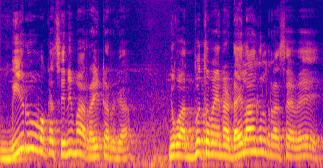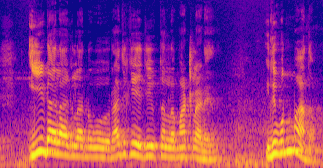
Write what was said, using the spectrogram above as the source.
మీరు ఒక సినిమా రైటర్గా నువ్వు అద్భుతమైన డైలాగులు రాసావే ఈ డైలాగులా నువ్వు రాజకీయ జీవితంలో మాట్లాడేది. ఇది ఉన్మాదం.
